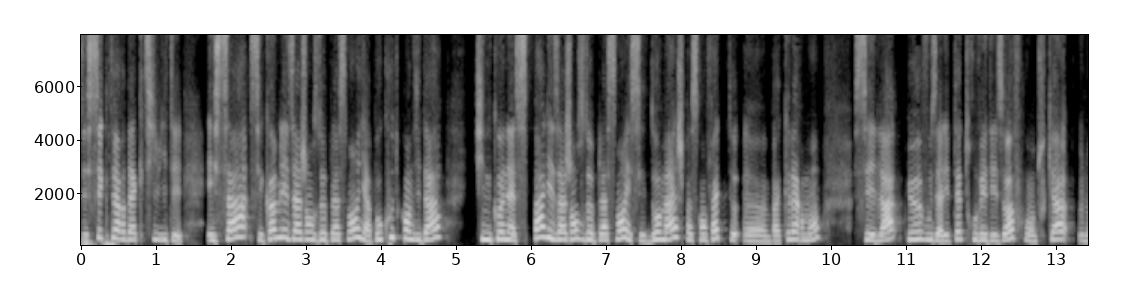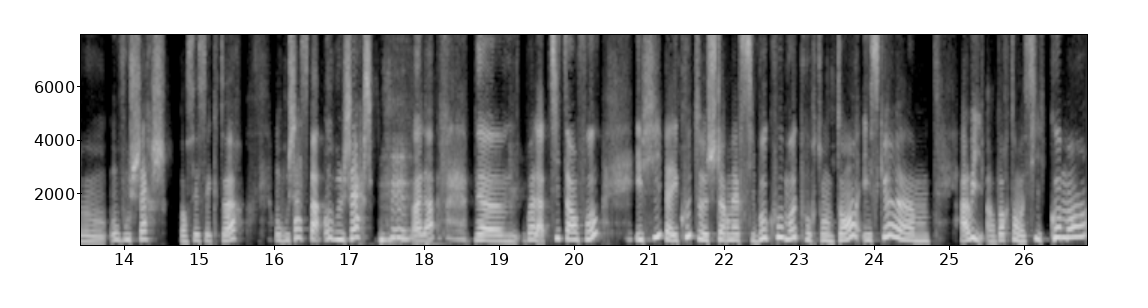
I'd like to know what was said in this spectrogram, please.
des secteurs d'activité. Et ça, c'est comme les agences de placement, il y a beaucoup de candidats qui ne connaissent pas les agences de placement et c'est dommage parce qu'en fait, euh, bah, clairement, c'est là que vous allez peut-être trouver des offres ou en tout cas, on vous cherche dans ces secteurs. On vous chasse pas, on vous cherche. voilà. Euh, voilà, petite info. Et puis, bah, écoute, je te remercie beaucoup, Maud, pour ton temps. Est-ce que, euh, Ah oui, important aussi. Comment,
